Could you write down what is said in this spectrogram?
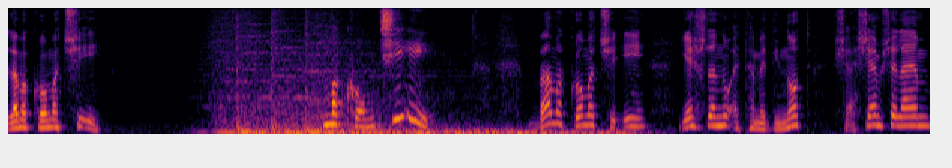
למקום התשיעי. מקום תשיעי. במקום התשיעי יש לנו את המדינות שהשם שלהם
